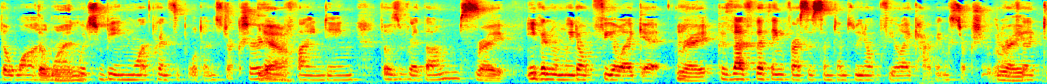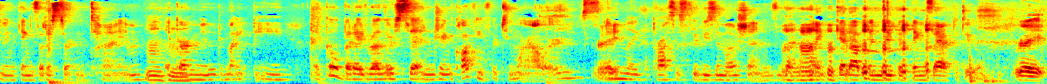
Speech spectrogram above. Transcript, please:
the one, The one. which being more principled and structured Yeah. and finding those rhythms, Right. even when we don't feel like it. Right. Because that's the thing for us is sometimes we don't feel like having structure. We don't Right. feel like doing things at a certain time. Like Mm-hmm. our mood might be like, oh, but I'd rather sit and drink coffee for two more hours Right. and like process through these emotions than Uh-huh. like get up and do the things I have to do. Right.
